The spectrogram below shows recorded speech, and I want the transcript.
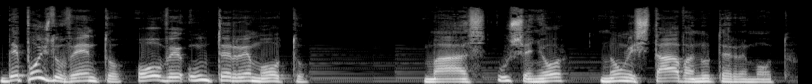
Depois do vento houve um terremoto, mas o Senhor não estava no terremoto.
